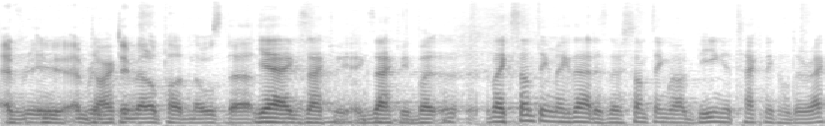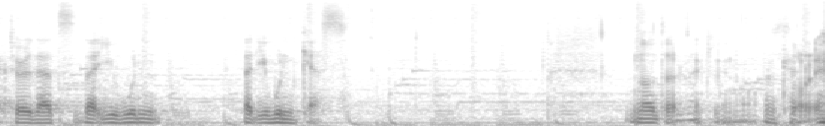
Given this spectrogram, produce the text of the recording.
every in- in every darkness. developer knows that. yeah, exactly, exactly. But uh, like something like that, is there something about being a technical director that's that you wouldn't that you wouldn't guess? Not directly, no. Okay. Sorry.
